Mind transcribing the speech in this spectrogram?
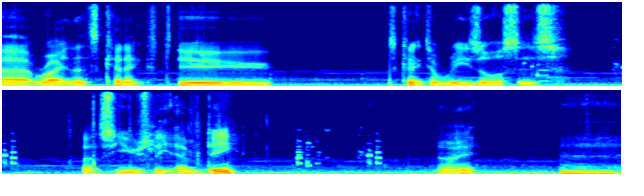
Uh, right, let's connect to... Let's connect to resources. That's usually empty. Alright. Uh,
